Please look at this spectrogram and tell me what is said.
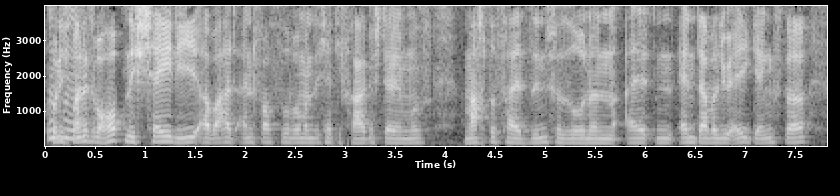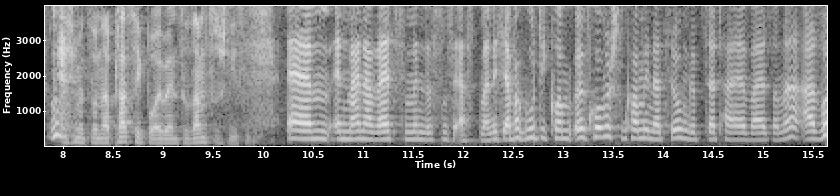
Und ich meine, es ist überhaupt nicht shady, aber halt einfach so, wo man sich halt die Frage stellen muss, macht es halt Sinn für so einen alten NWA-Gangster, sich mit so einer Plastik-Boyband zusammenzuschließen? Ähm, in meiner Welt zumindest erstmal nicht. Aber gut, die kom äh, komischen Kombinationen gibt's ja teilweise, ne? Also,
